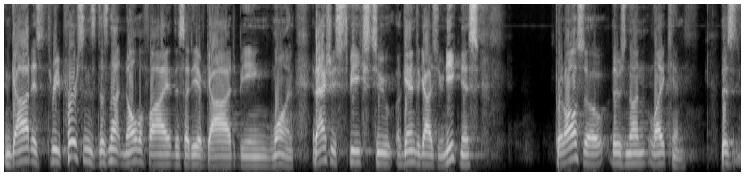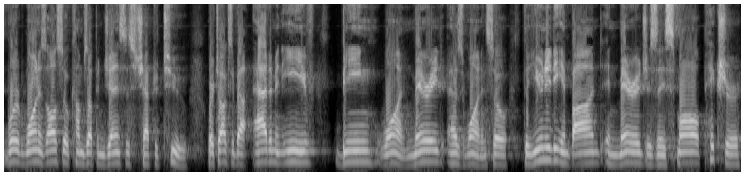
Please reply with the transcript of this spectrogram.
And God as three persons does not nullify this idea of God being one. It actually speaks to, again, to God's uniqueness, but also there's none like him. This word one is also comes up in Genesis chapter 2, where it talks about Adam and Eve being one, married as one. And so the unity and bond in marriage is a small picture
